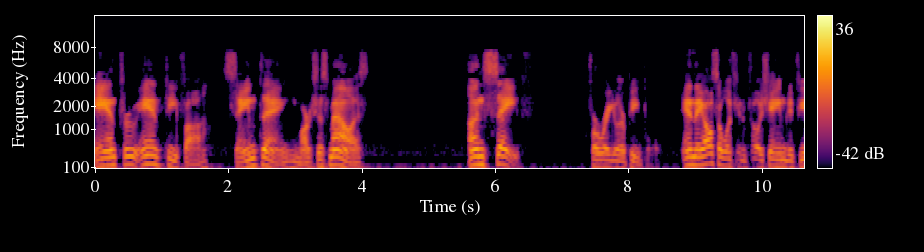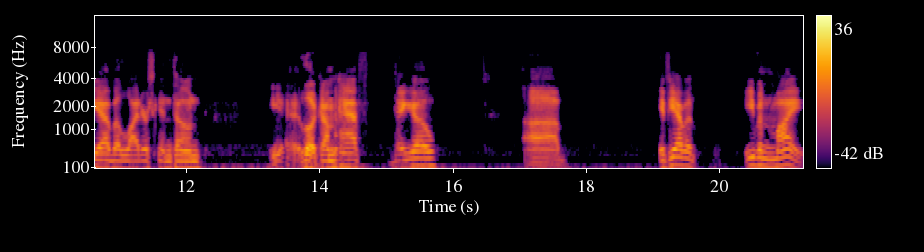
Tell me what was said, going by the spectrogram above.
and through Antifa, same thing, Marxist Maoist, unsafe for regular people. And they also want you to feel ashamed if you have a lighter skin tone. Yeah, look, I'm half Dago. Uh, if you have a even my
